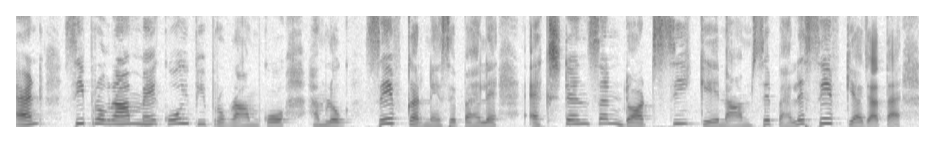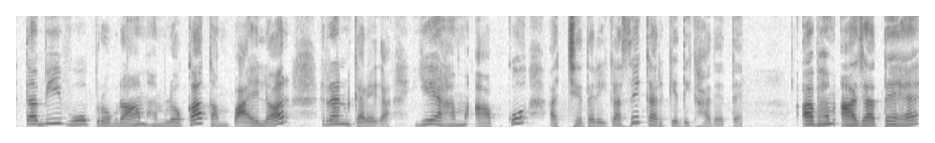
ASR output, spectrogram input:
and C program में कोई भी प्रोग्राम को हम लोग सेव करने से पहले एक्सटेंसन डॉट सी के नाम से पहले सेव किया जाता है। तभी वो प्रोग्राम हम लोग का कंपाइल और रन करेगा। ये हम आपको अच्छे तरीक़ा से करके दिखा देते हैं। अब हम आ जाते हैं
